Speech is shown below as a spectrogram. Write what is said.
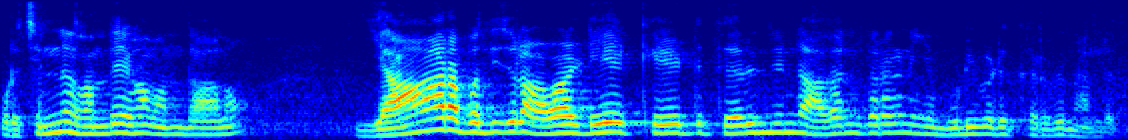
ஒரு சின்ன சந்தேகம் வந்தாலும் யாரை பற்றி சொல்ல அவள்கிட்டயே கேட்டு தெரிஞ்சுன்னு அதன் பிறகு நீங்கள் முடிவெடுக்கிறது நல்லது.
